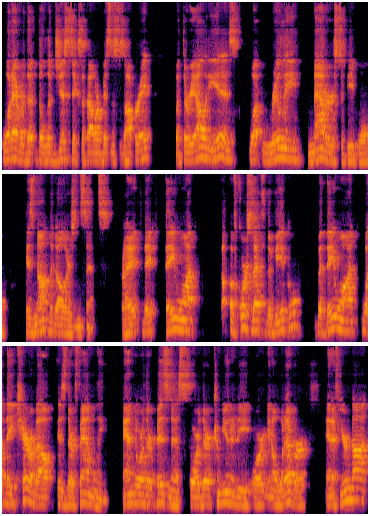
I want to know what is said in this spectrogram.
whatever the the logistics of how our businesses operate. But the reality is what really matters to people is not the dollars and cents right? They they want of course that's the vehicle but they want what they care about is their family and or their business or their community or you know whatever. And if you're not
